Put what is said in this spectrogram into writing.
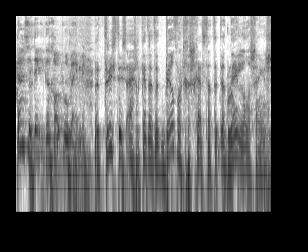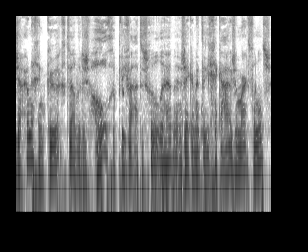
Daar zit denk ik een groot probleem in. Het trieste is eigenlijk dat het beeld wordt geschetst dat, dat Nederlanders zijn zuinig en keurig. Terwijl we dus hoge private schulden hebben. En Zeker met die gekke huizenmarkt van ons.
